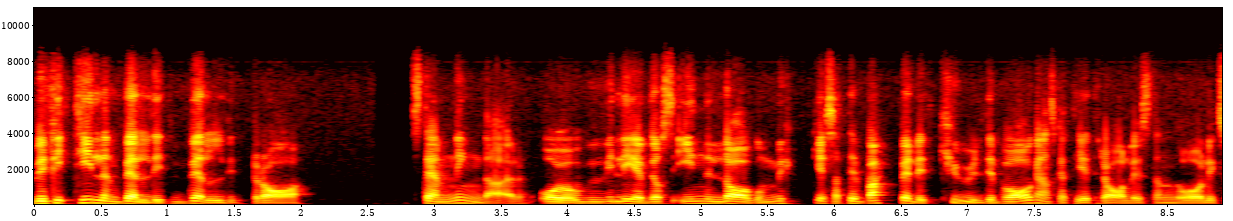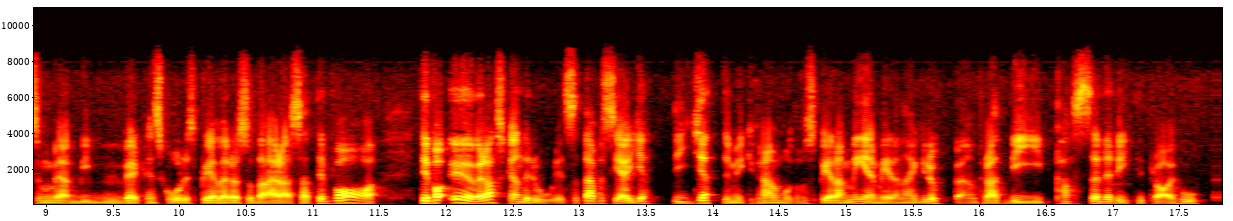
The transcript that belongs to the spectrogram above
Vi fick till en väldigt, väldigt bra stämning där och vi levde oss in lagom mycket så att det var väldigt kul. Det var ganska teatraliskt ändå, liksom, vi verkligen skådespelare och sådär. Så att det var, det var överraskande roligt. Så därför ser jag jätte, jättemycket fram emot att få spela mer med den här gruppen för att vi passade riktigt bra ihop.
